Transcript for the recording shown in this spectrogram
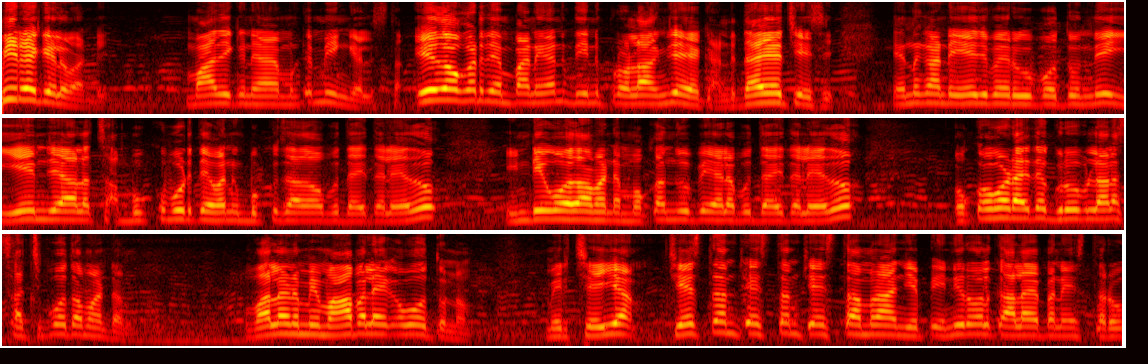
మీరే గెలవండి. మా న్యాయం ఉంటే మేము గెలుస్తాం. ఏదో ఒకటి తెంపండి కానీ దీన్ని ప్రొలాంగ్ చేయకండి. దయచేసి. ఎందుకంటే ఏజ్ పెరిగిపోతుంది ఏం చేయాలో బుక్ పుడితే ఎవరికి బుక్ చదవబుద్ధి అయితే లేదు ఇంటికి పోదామంటే ముఖం చూపించాల బుద్ధి అయితే లేదు ఒక్కొక్కడు అయితే గ్రూపులలో చచ్చిపోతామంటాం వాళ్ళని మేము ఆపలేకపోతున్నాం. మీరు చెయ్యం చేస్తాం చేస్తాం చేస్తాంరా అని చెప్పి ఎన్ని రోజులు కాలాయపన ఇస్తారు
